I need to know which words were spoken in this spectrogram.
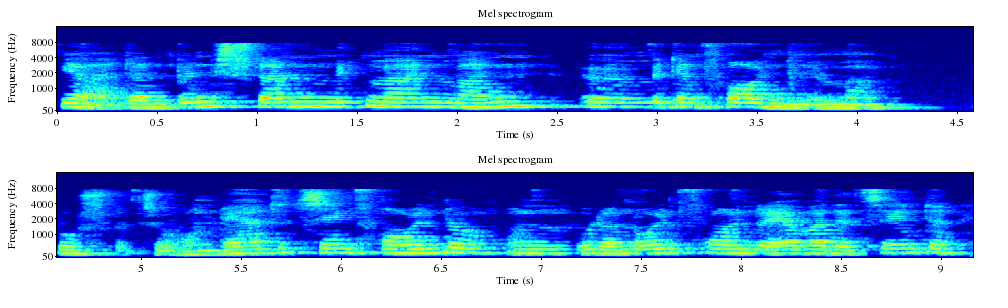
ja, dann bin ich dann mit meinem Mann, äh, mit den Freunden immer losgezogen. Der hatte zehn Freunde und, oder neun Freunde, er war der zehnte.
